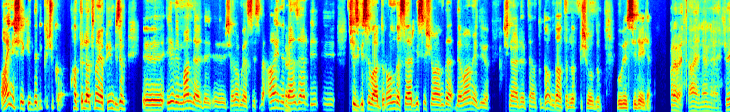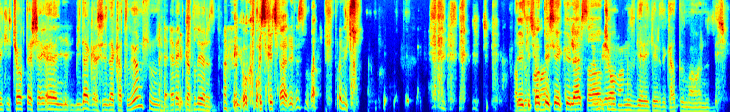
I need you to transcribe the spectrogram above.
Aynı şekilde bir küçük hatırlatma yapayım. Bizim e, Irving Mandel'de e, Şalom Gazetesi'nde aynı evet. benzer bir e, çizgisi vardır. Onun da sergisi şu anda devam ediyor. Schneider Temple'da. Onu da hatırlatmış oldum bu vesileyle. Evet aynen öyle. Peki çok teşekkür e, Bir dakika siz de katılıyor musunuz? evet katılıyoruz. Yok başka çaremiz mi var? Tabii ki. Peki çok teşekkürler. Sağ olun. olmamız gerekirdi katılmamanız için.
